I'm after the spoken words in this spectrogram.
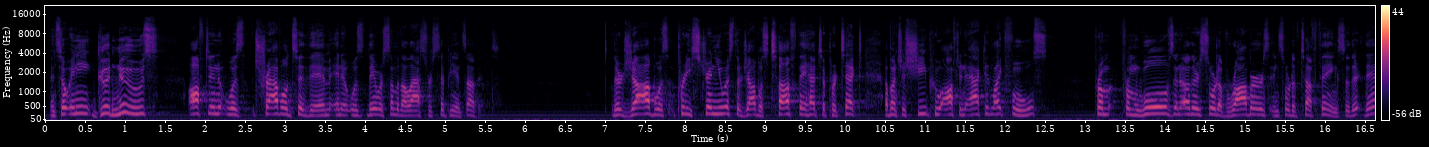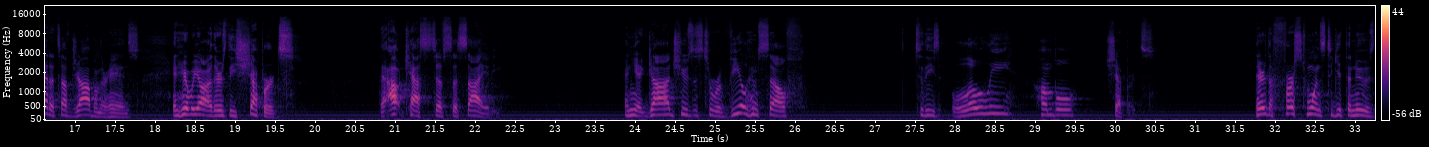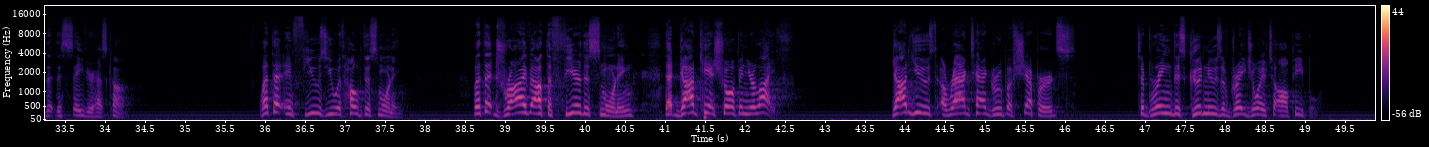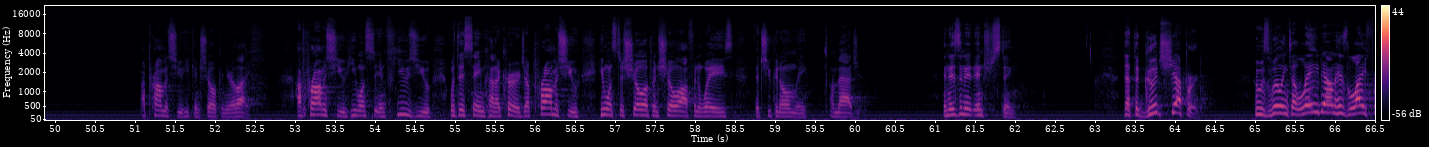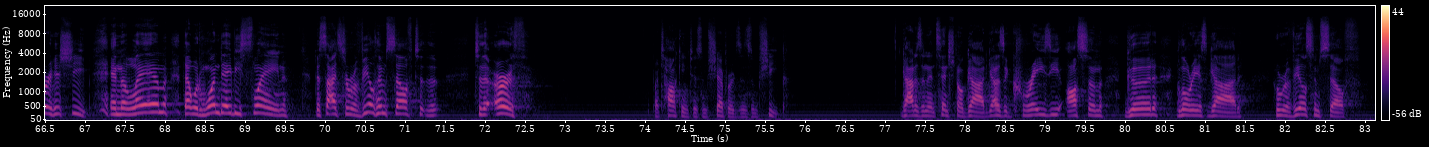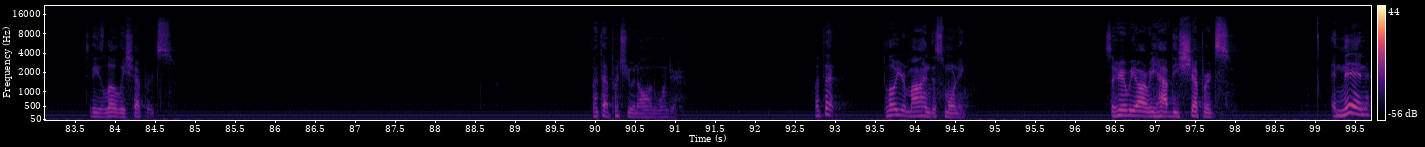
And so, any good news often was traveled to them, and it was, they were some of the last recipients of it. Their job was pretty strenuous, their job was tough. They had to protect a bunch of sheep who often acted like fools from, from wolves and other sort of robbers and sort of tough things. So they had a tough job on their hands. And here we are, there's these shepherds, the outcasts of society. And yet God chooses to reveal himself to these lowly, humble shepherds. They're the first ones to get the news that this Savior has come. Let that infuse you with hope this morning. Let that drive out the fear this morning that God can't show up in your life. God used a ragtag group of shepherds to bring this good news of great joy to all people. I promise you, He can show up in your life. I promise you, He wants to infuse you with this same kind of courage. I promise you, He wants to show up and show off in ways that you can only imagine. And isn't it interesting that the Good Shepherd, who was willing to lay down his life for his sheep. And the lamb that would one day be slain decides to reveal himself to the, to the earth by talking to some shepherds and some sheep. God is an intentional God. God is a crazy, awesome, good, glorious God who reveals himself to these lowly shepherds. Let that put you in awe and wonder. Let that blow your mind this morning. So here we are, we have these shepherds. And then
